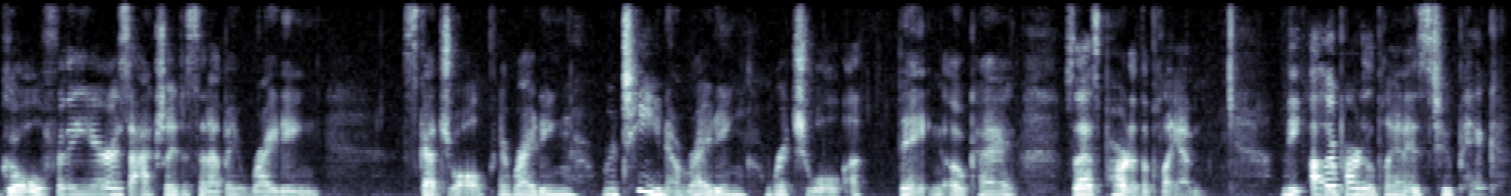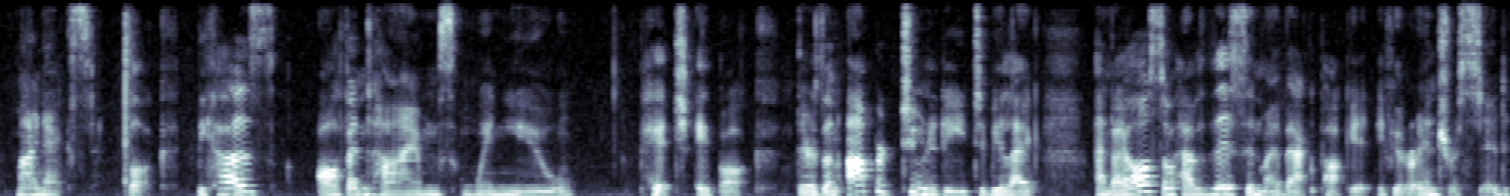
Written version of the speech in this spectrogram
goal for the year is actually to set up a writing schedule, a writing routine, a writing ritual, a thing, okay? So that's part of the plan. The other part of the plan is to pick my next book because oftentimes when you pitch a book, there's an opportunity to be like, and I also have this in my back pocket if you're interested.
